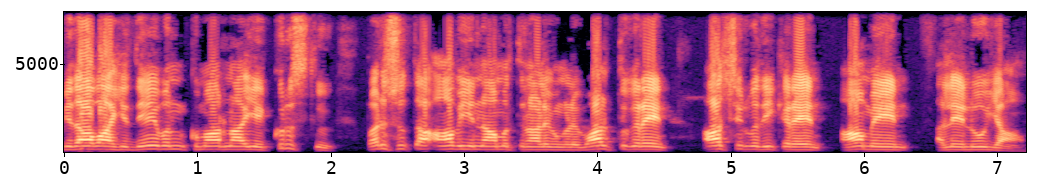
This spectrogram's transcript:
பிதாவாகிய தேவன் குமாரனாகிய கிறிஸ்து பரிசுத்த ஆவியின் நாமத்தினாலே உங்களை வாழ்த்துகிறேன் ஆசிர்வதிக்கிறேன். ஆமேன். அல்லே லூயாம்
